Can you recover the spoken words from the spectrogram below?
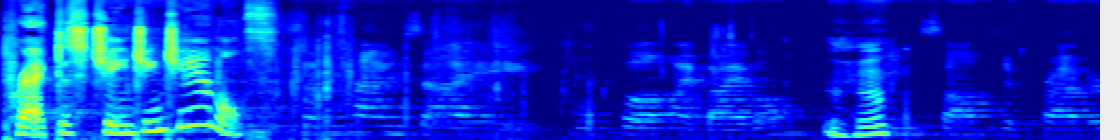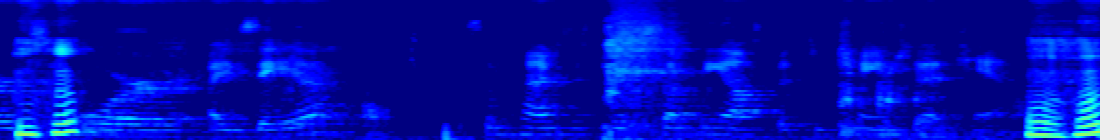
Practice changing channels. Mm-hmm. in Psalms or Proverbs mm-hmm. or Isaiah. Sometimes it's just something else, but to change that channel. Mm-hmm.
